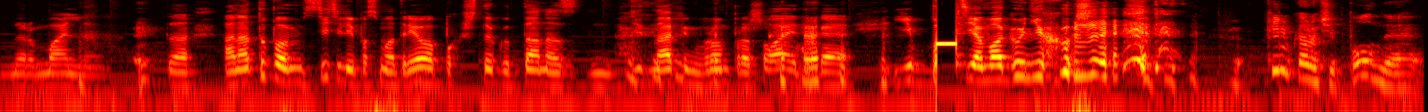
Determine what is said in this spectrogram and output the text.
Нормально. Да. Она тупо Мстителей посмотрела по хэштегу Танос Did Nothing Wrong прошла и такая, ебать, я могу не хуже. Фильм, короче, полное,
